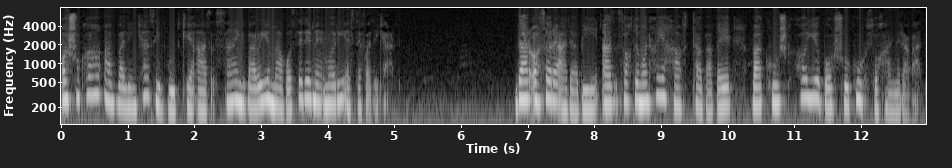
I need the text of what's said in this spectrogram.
آشوکا اولین کسی بود که از سنگ برای مقاصد معماری استفاده کرد. در آثار ادبی از ساختمانهای هفت طبقه و کوشکهای با شکوه سخن می رود.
